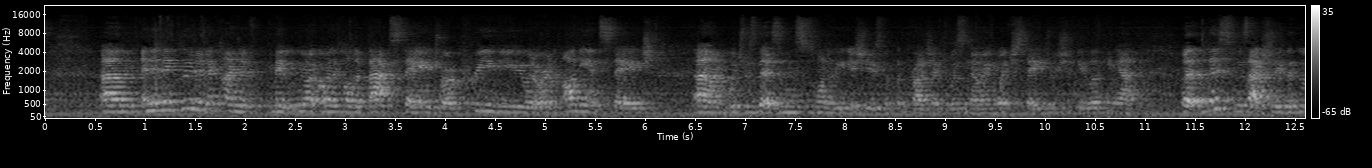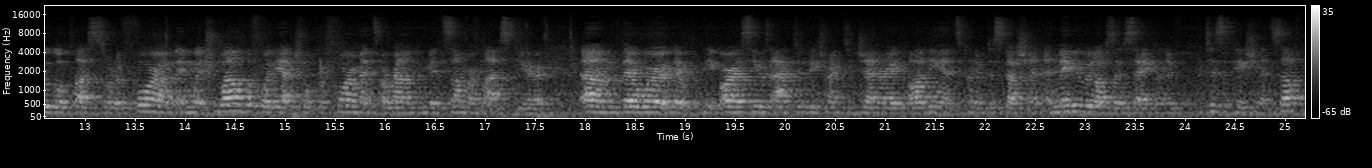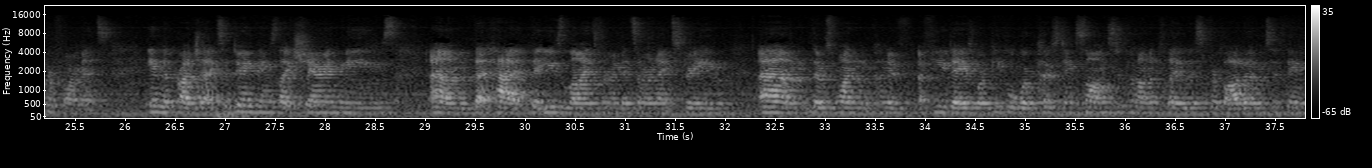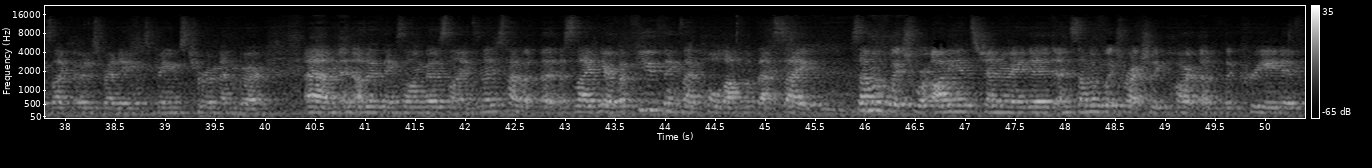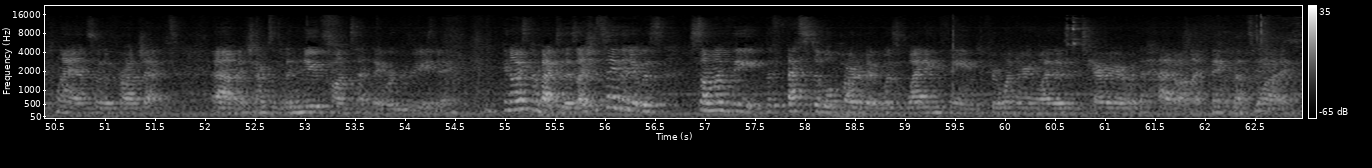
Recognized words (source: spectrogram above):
Um, and it included a kind of, maybe we might want to call it a backstage or a preview or an audience stage, um, which was this, and this is one of the issues with the project was knowing which stage we should be looking at. But this was actually the Google Plus sort of forum in which, well before the actual performance around midsummer last year, um, there were there, the RSC was actively trying to generate audience kind of discussion, and maybe we would also say kind of participation and self-performance in the project. So doing things like sharing memes um, that had that use lines from A Midsummer Night's Dream. Um, there was one kind of a few days where people were posting songs to put on a playlist for bottoms, so things like Otis Redding's Dreams to Remember um, and other things along those lines. And I just have a, a, slide here of a few things I pulled off of that site, some of which were audience generated and some of which were actually part of the creative plan for the project um, in terms of the new content they were creating. You can always come back to this. I should say that it was some of the, the festival part of it was wedding themed, if you're wondering why there's a terrier with a hat on, I think that's why.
